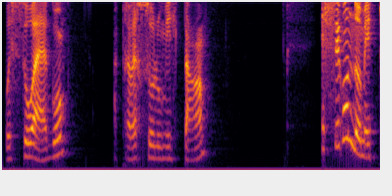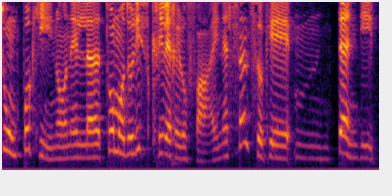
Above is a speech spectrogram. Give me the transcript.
questo ego attraverso l'umiltà e secondo me tu un pochino nel tuo modo di scrivere lo fai, nel senso che mh, tendi,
